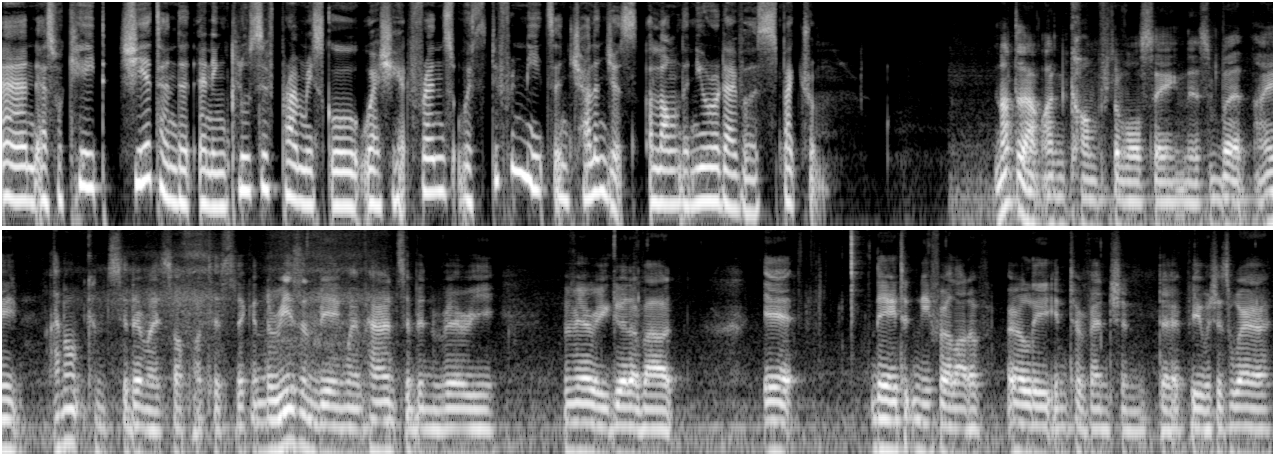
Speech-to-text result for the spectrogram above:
and as for Kate, she attended an inclusive primary school where she had friends with different needs and challenges along the neurodiverse spectrum not that I'm uncomfortable saying this, but I I don't consider myself autistic, and the reason being my parents have been very, very good about it. They took me for a lot of early intervention therapy, which is where,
